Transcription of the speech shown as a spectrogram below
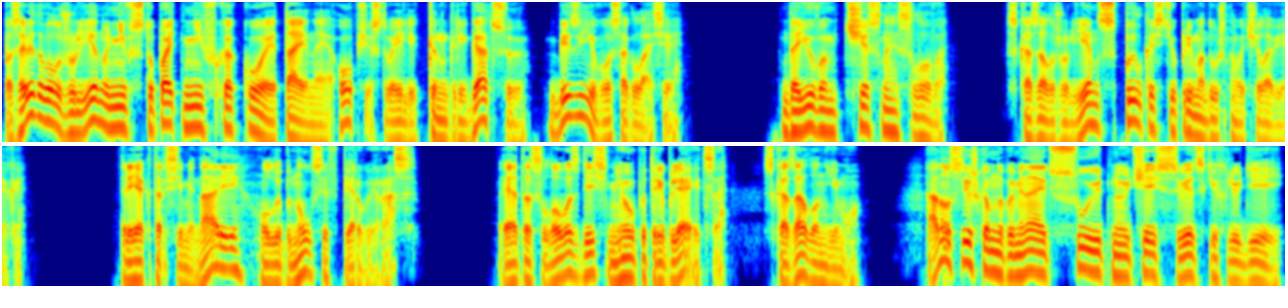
посоветовал Жульену не вступать ни в какое тайное общество или конгрегацию без его согласия. «Даю вам честное слово», — сказал Жульен с пылкостью прямодушного человека. Ректор семинарии улыбнулся в первый раз. «Это слово здесь не употребляется», — сказал он ему. «Оно слишком напоминает суетную честь светских людей,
